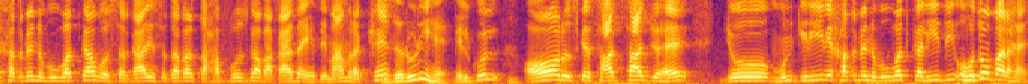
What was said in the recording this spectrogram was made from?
ख़त्म नबूवत का वो सरकारी सतह पर तहफ़ का बाकायदा अहतमाम रखें। ज़रूरी है। बिल्कुल। और उसके साथ साथ जो है जो मुनकरीन ख़त्म नबूवत कलीदी अहदों पर हैं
